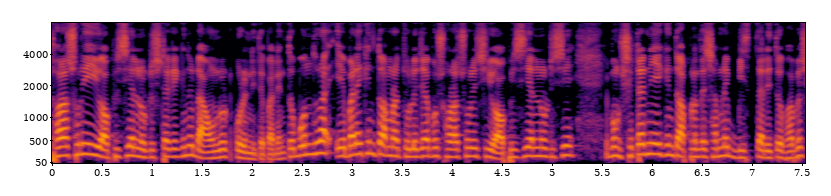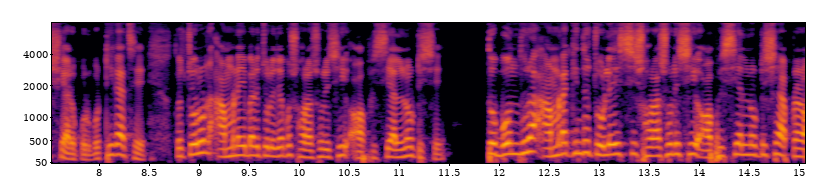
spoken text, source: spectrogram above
সরাসরি এই অফিসিয়াল নোটিশটাকে কিন্তু ডাউনলোড করে নিতে পারেন। তো বন্ধুরা, এবারে কিন্তু আমরা চলে যাব সরাসরি সেই অফিসিয়াল নোটিশে এবং সেটা নিয়ে কিন্তু আপনাদের সামনে বিস্তারিতভাবে শেয়ার করব, ঠিক আছে? তো চলুন, আমরা এবারে চলে যাব সরাসরি সেই অফিসিয়াল নোটিশে তো বন্ধুরা, আমরা কিন্তু চলে এসেছি সরাসরি সেই অফিসিয়াল নোটিশে আপনারা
